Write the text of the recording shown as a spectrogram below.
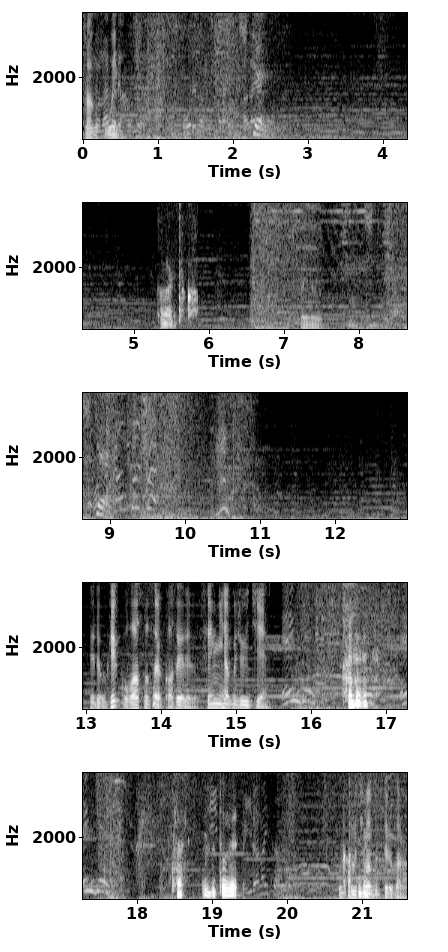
フラグすごいな。取られたか。いる危険えでも結構ファーストサイク稼いでる。1211円。ウルトで。俺と打ちまくってるからな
